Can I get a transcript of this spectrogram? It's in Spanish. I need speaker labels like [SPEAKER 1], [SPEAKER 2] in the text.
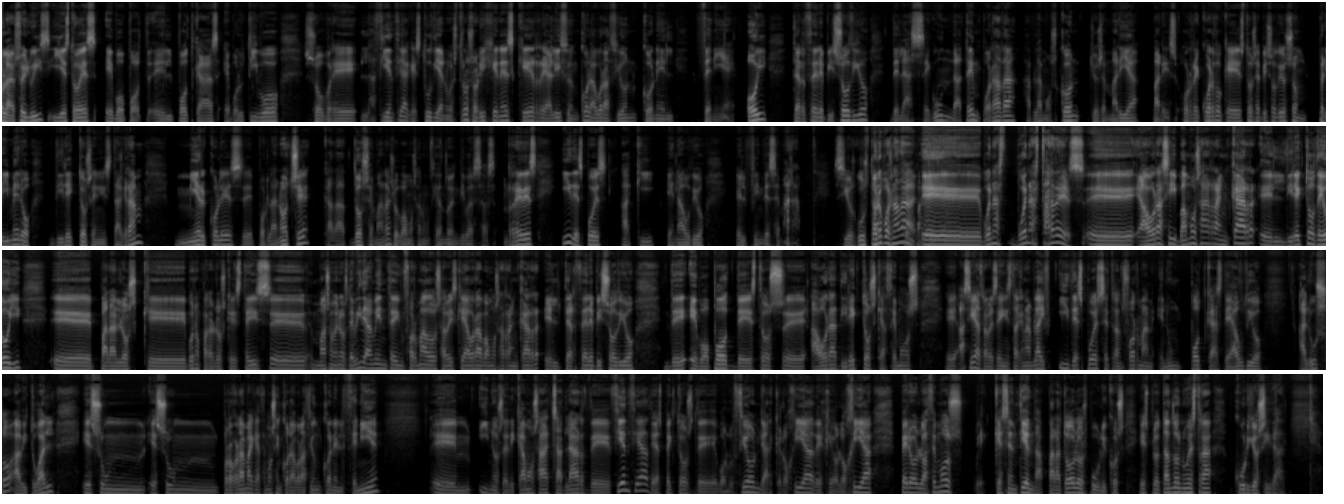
[SPEAKER 1] Hola, soy Luis y esto es EvoPod, el podcast evolutivo sobre la ciencia que estudia nuestros orígenes que realizo en colaboración con el CENIE. Hoy, tercer episodio de la segunda temporada, hablamos con José María Párez. Os recuerdo que estos episodios son primero directos en Instagram, miércoles eh, por la noche, cada dos semanas, lo vamos anunciando en diversas redes, y después aquí en audio el fin de semana. Si os gusta.
[SPEAKER 2] Bueno, pues nada, eh, buenas, buenas tardes. Eh, ahora sí, vamos a arrancar el directo de hoy. Eh, para los que, bueno, para los que estéis más o menos debidamente informados, sabéis que ahora vamos a arrancar el tercer episodio de Evopod, de estos ahora directos que hacemos así a través de Instagram Live y después se transforman en un podcast de audio al uso habitual. Es un, es un programa que hacemos en colaboración con el CENIE. Em, y nos dedicamos a charlar de ciencia, de aspectos de evolución, de arqueología, de geología, pero lo hacemos que se entienda para todos los públicos, explotando nuestra curiosidad.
